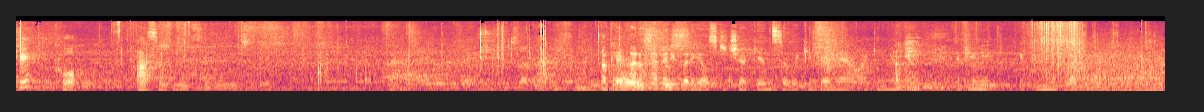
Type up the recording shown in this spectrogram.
Okay, cool. Awesome. Okay, I don't have just- anybody else to check in, so we can go now. I can meet you if you need, if you need like.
